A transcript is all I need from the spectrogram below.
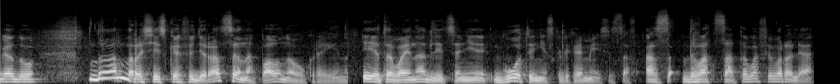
году? Да, Российская Федерация напала на Украину. И эта война длится не год и несколько месяцев, а с 20 февраля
